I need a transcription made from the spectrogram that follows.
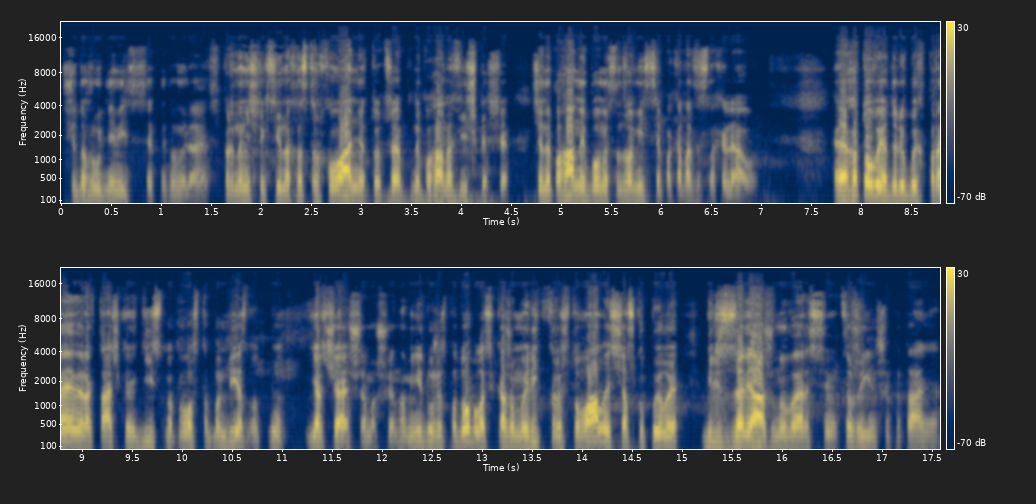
ще до грудня місяця, як не помиляюсь. При нинішніх цінах на страхування, то це непогана фішка ще. Ще непоганий бонус на два місяці покататись на халяву. Е, Готовий я до любих перевірок, тачка дійсно просто бомбезна, ну, ярчайша машина. Мені дуже сподобалось. Кажу, ми рік користувалися, зараз купили більш заряджену версію, це вже інше питання.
